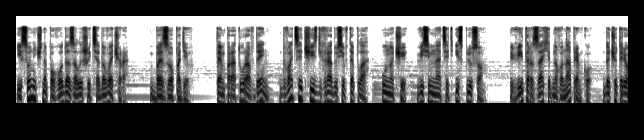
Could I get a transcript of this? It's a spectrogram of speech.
і сонячна погода залишиться до вечора. Без опадів. Температура в день 26 градусів тепла, уночі 18 із плюсом. Вітер західного напрямку до 4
